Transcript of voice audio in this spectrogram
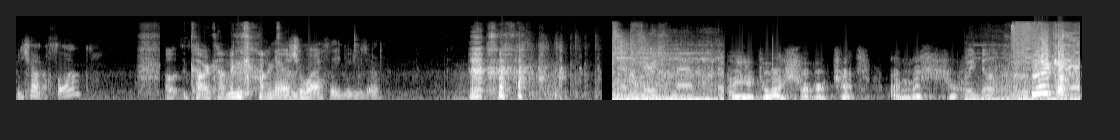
You trying to fuck? Oh, the car coming, car No, it's your coming. wifely duties are. First map we built. Look at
